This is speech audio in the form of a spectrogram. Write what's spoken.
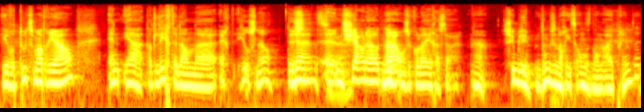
heel veel toetsmateriaal. En ja, dat ligt er dan echt heel snel. Dus Ja, dat is, eh, een shout-out naar onze collega's daar. ja. Subliem. doen ze nog iets anders dan uitprinten?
